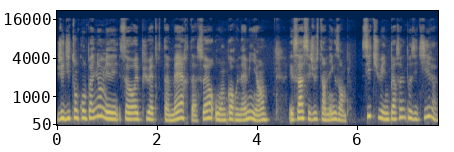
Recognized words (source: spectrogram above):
J'ai dit ton compagnon, mais ça aurait pu être ta mère, ta sœur ou encore une amie. Hein. Et ça, c'est juste un exemple. Si tu es une personne positive,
